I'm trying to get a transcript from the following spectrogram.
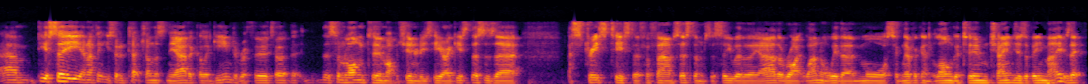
Um, do you see, and I think you sort of touch on this in the article again to refer to it, there's some long-term opportunities here. I guess this is a a stress tester for farm systems to see whether they are the right one or whether more significant longer term changes are being made. Is that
